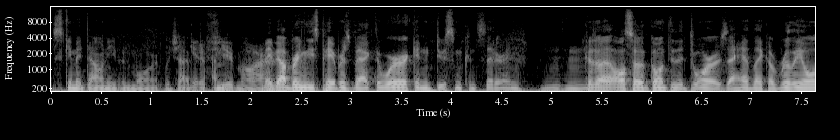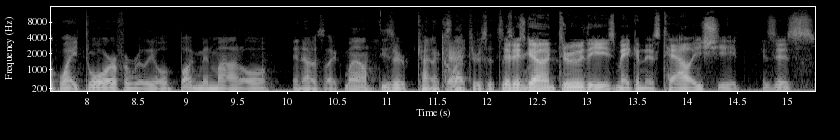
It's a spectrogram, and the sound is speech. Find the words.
skim it down even more. Which I Get a I'm- few more. Maybe I'll bring these papers back to work and do some considering. Because I also going through the dwarves, I had like a really old white dwarf, a really old Bugman model, and I was like, well, these are kind of Okay. collectors at So point. going through these, making this tally sheet. Is this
